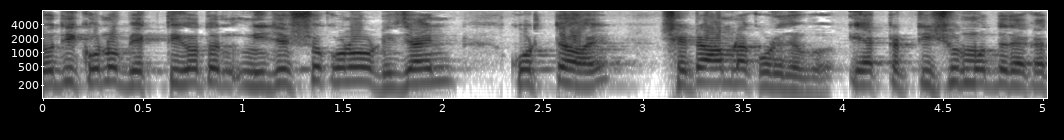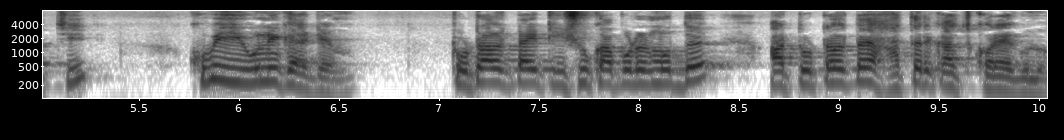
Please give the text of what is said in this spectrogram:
যদি কোনো ব্যক্তিগত নিজস্ব কোনো ডিজাইন করতে হয় সেটাও আমরা করে দেবো। এই একটা টিস্যুর মধ্যে দেখাচ্ছি। খুবই ইউনিক আইটেম টোটালটাই টিস্যু কাপড়ের মধ্যে আর টোটালটাই হাতের কাজ করা এগুলো।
